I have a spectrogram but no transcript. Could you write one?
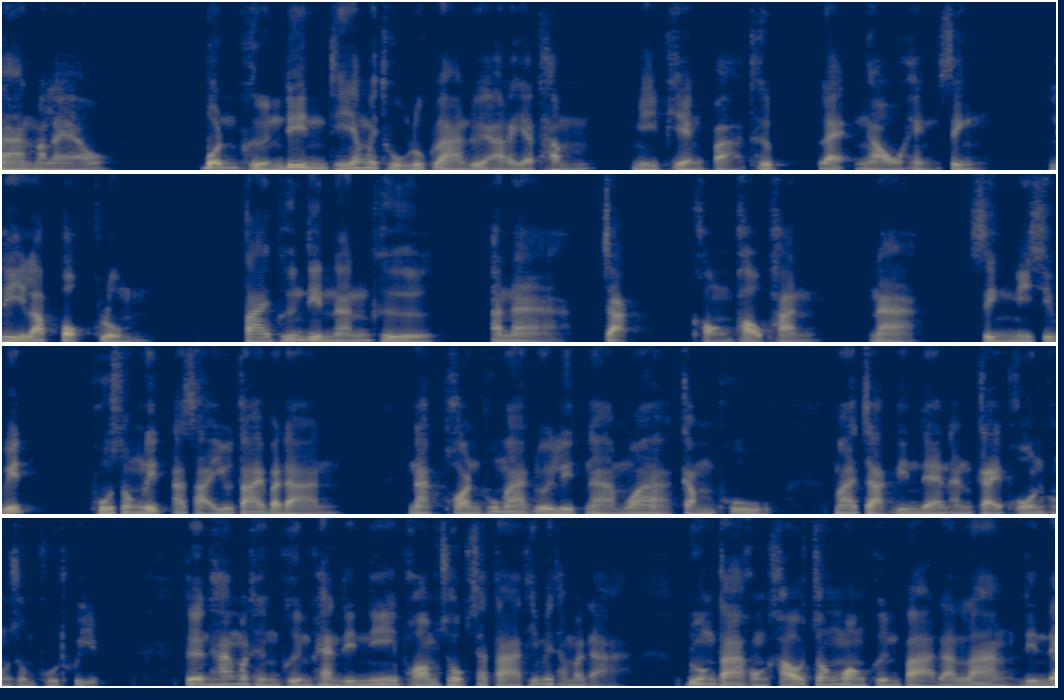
นานมาแล้ว บนผืนดินที่ยังไม่ถูกลุกลานด้วยอารยธรรม มีเพียงป่าทึบและเงาแห่งสิ่ง ลี้ลับปกคลุม ใต้พื้นดินนั้นคืออาณาจักรของเผ่าพันธุ์ นาสิ่งมีชีวิต ผู้ทรงฤทธิ์อาศัยอยู่ใต้บาดาล นักพรผู้มากด้วยฤทธิ์นามว่ากัมพูมาจากดินแดนอันไกลโพ้นของชมพูทวีป เดินทางมาถึงผืนแผ่นดินนี้พร้อมโชคชะตาที่ไม่ธรรมดา ดวงตาของเขาจ้องมองผืนป่าด้านล่าง ดินแด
